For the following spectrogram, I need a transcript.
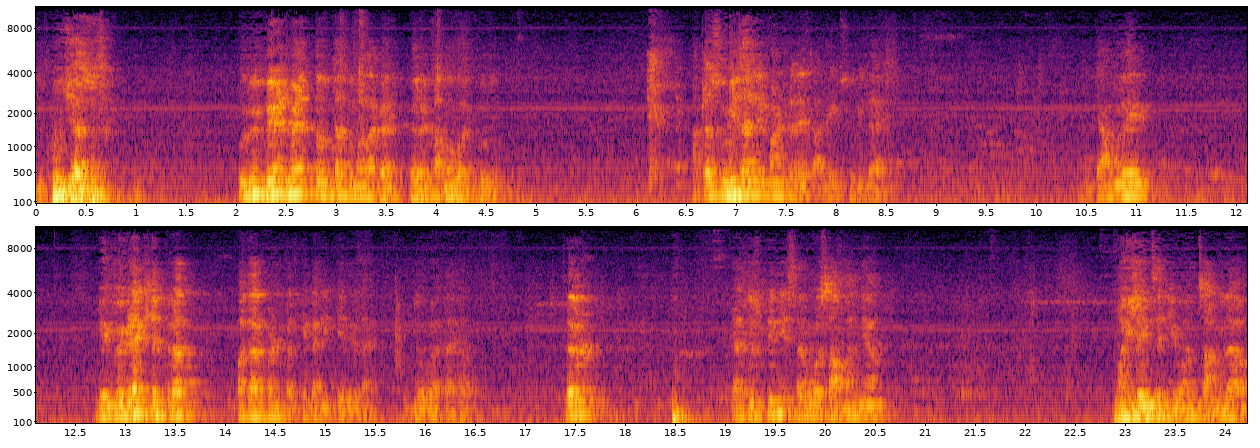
ही पूजा सुद्धा पूर्वी वेळ मिळत नव्हता तुम्हाला घर घरकामं भरपूर होती. आता सुविधा निर्माण झाल्यात अनेक सुविधा आहेत. त्यामुळे वेगवेगळ्या क्षेत्रात पदार्पण प्रत्येकाने केलेलं आहे उद्योगात आहे. तर त्या दृष्टीने सर्वसामान्य महिलेचं जीवन चांगलं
